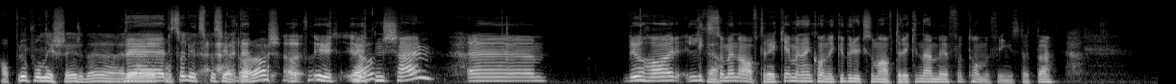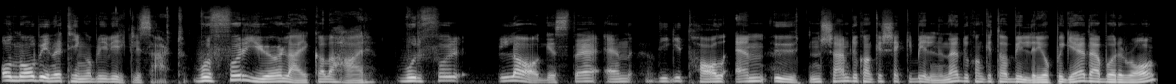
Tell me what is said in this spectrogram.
Apropos nisjer, det er Det- også litt spesielt, det- Arash. at- Ut, Ja. uten skjerm. Uh, du har liksom en avtrekker, men den kan du ikke bruke som avtrekker. Den er med for tommefingerstøtte. Og nå begynner ting å bli virkelig sært. Hvorfor gjør Leica det her? Hvorfor lages det en digital M uten skjerm? Du kan ikke sjekke bildene dine, du kan ikke ta bilder i OPG, det er bare raw.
